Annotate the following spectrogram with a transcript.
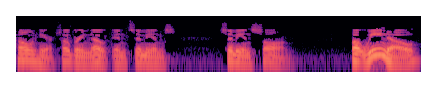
tone here, sobering note in Simeon's Simeon's song. But we know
